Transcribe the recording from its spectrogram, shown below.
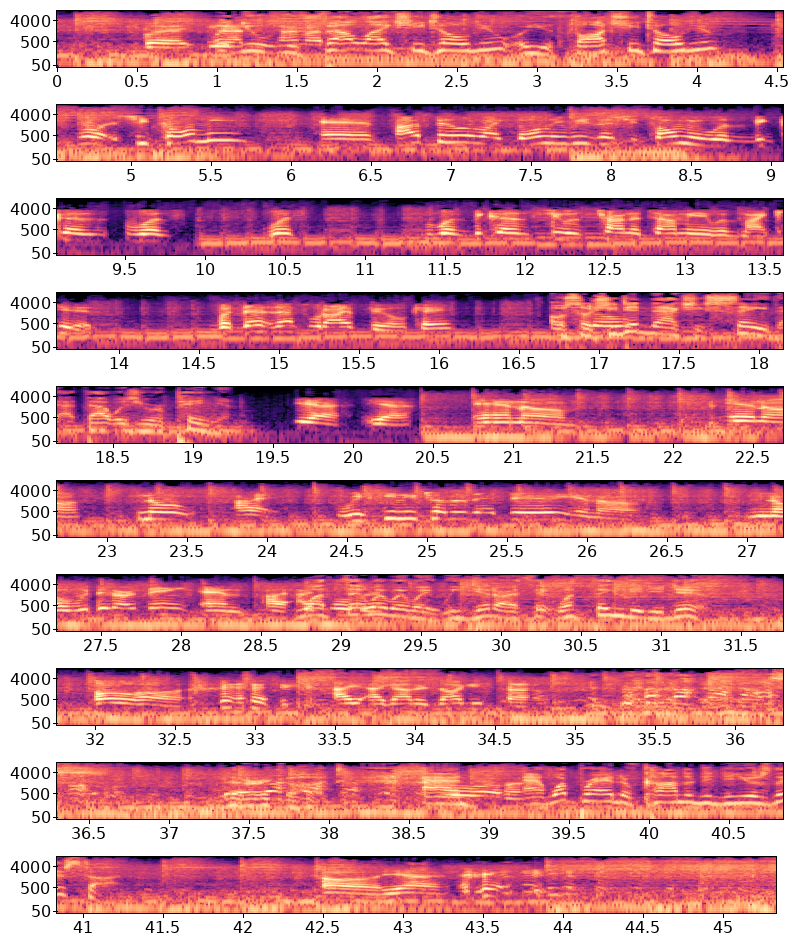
But you Wait, at you, you I- felt like she told you, or you thought she told you? well, she told me, and I feel like the only reason she told me was because was was was because she was trying to tell me it was my kid. But that that's what I feel. Okay. Oh, so, she didn't actually say that. That was your opinion. Yeah, yeah, and um, and uh, you know, I we seen each other that day, and uh, you know, we did our thing, and I, I What? her, wait, wait, wait. We did our thing. What thing did you do? Oh, uh, I I got her doggy style. Very good. And Oh, uh, and what brand of condom did you use this time? Oh, yeah.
